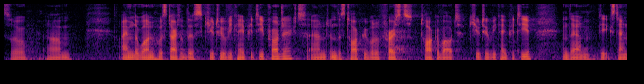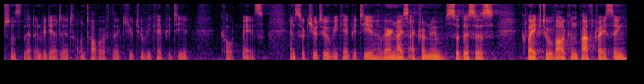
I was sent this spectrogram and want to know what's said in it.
So um, I'm the one who started this Q2 VKPT project, and in this talk we will first talk about Q2 VKPT and then the extensions that NVIDIA did on top of the Q2 VKPT code base. And so Q2 VKPT, a very nice acronym, so this is Quake 2 Vulkan Path Tracing.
